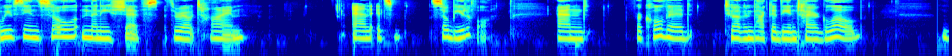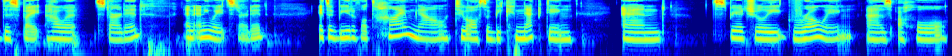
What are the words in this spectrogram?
we've seen so many shifts throughout time. And it's so beautiful. And for COVID to have impacted the entire globe, despite how it started and any way it started, it's a beautiful time now to also be connecting and spiritually growing as a whole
